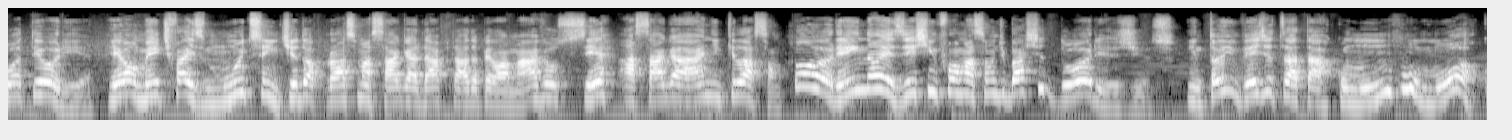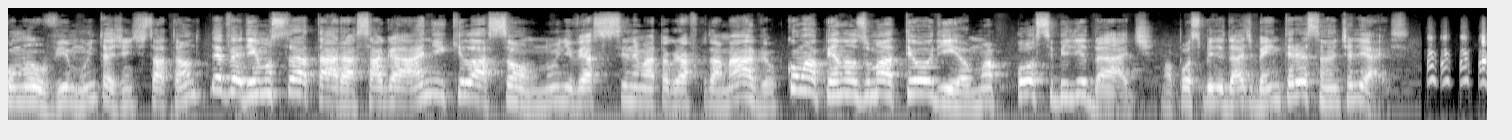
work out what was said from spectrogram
boa teoria. Realmente faz muito sentido a próxima saga adaptada pela Marvel ser a saga Aniquilação. Porém, não existe informação de bastidores disso. Então, em vez de tratar como um rumor, como eu vi muita gente tratando, deveríamos tratar a saga Aniquilação no universo cinematográfico da Marvel como apenas uma teoria, uma possibilidade. Uma possibilidade bem interessante, aliás.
